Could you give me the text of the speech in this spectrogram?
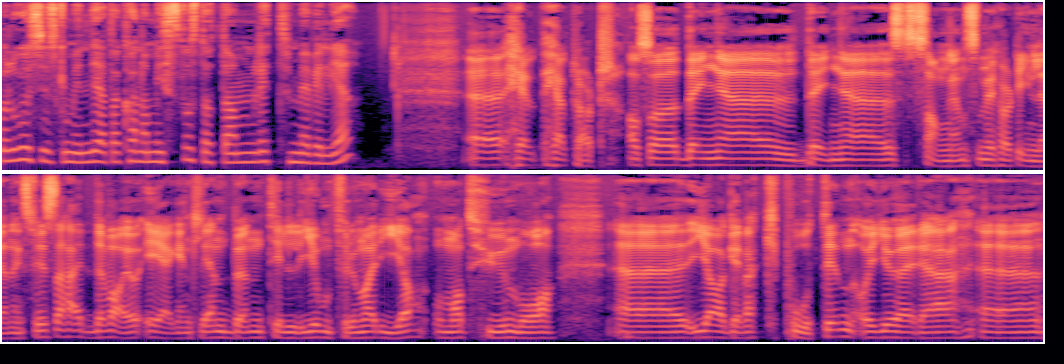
russiske myndigheter kan ha misforstått dem litt med vilje? Eh, helt, helt, klart. Altså, den, eh, den, eh, sangen som vi hørte innledningsvis, her, det var jo egentlig en bønn til jomfru Maria om at hun må eh, jage vekk Putin og gjøre eh,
